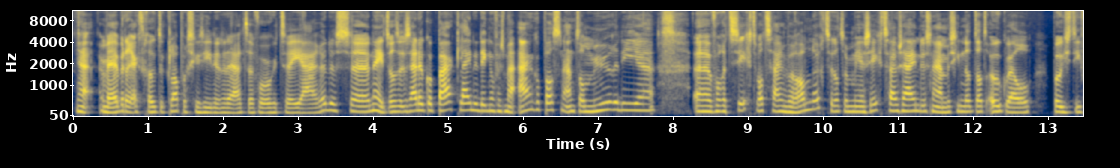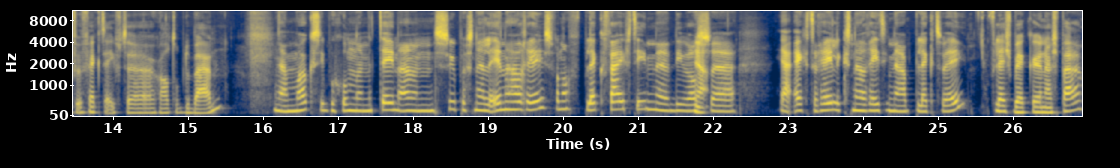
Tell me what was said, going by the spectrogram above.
Ja, we hebben er echt grote klappers gezien inderdaad de vorige twee jaren. Dus eh, nee, er zijn ook een paar kleine dingen volgens mij aangepast. Een aantal muren die eh, eh, voor het zicht wat zijn veranderd, zodat er meer zicht zou zijn. Dus nou, misschien dat dat ook wel positief effect heeft eh, gehad op de baan. Nou, Max die begon eh, meteen aan een supersnelle inhaalrace vanaf plek 15. Eh, die was ja. ja, echt redelijk snel rating naar plek 2. Flashback eh, naar Spa.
